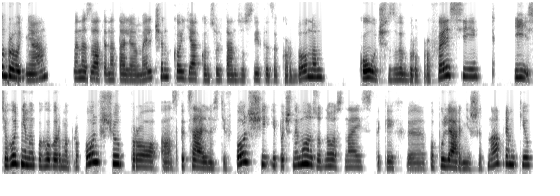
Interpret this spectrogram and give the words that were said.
Доброго дня. Мене звати Наталія Мельченко, я консультант з освіти за кордоном, коуч з вибору професії. І сьогодні ми поговоримо про Польщу, про спеціальності в Польщі і почнемо з одного з найстаких е, популярніших напрямків.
